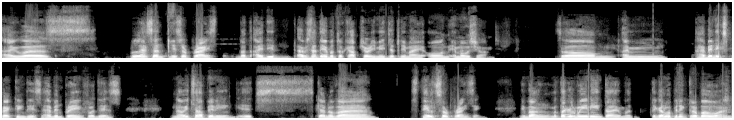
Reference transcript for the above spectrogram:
I was pleasantly surprised, but I did, I was not able to capture immediately my own emotion. So um, I'm, I've been expecting this. I've been praying for this. Now it's happening. It's kind of uh, still surprising. Ibang matagal mo hinihintay, matagal mo pinagtrabahuan,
